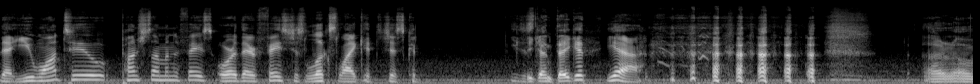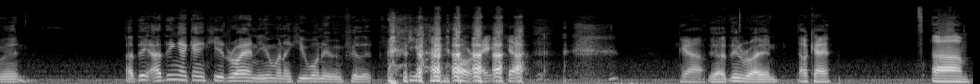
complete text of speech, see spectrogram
that you want to punch them in the face, or their face just looks like it just could. You just, You can take it. yeah. I don't know, man. I think I think I can hit Ryan Newman and he won't even feel it. yeah, I know, right? Yeah. Yeah. Yeah, I think Ryan. Okay. Um,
